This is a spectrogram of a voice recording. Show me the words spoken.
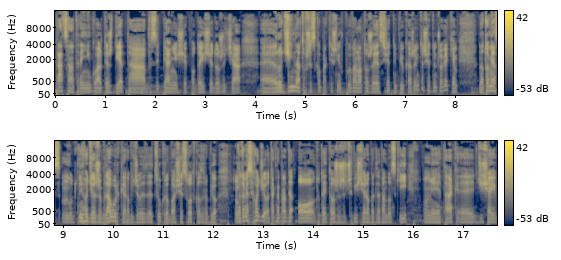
praca na treningu, ale też dieta, wysypianie się, podejście do życia, e, rodzina, to wszystko praktycznie wpływa na to, że jest świetnym piłkarzem i też świetnym człowiekiem. Natomiast tu nie chodzi, żeby laurkę robić, żeby cukru, bo się słodko zrobiło. Natomiast chodzi o tak naprawdę o tutaj to, że rzeczywiście Robert Lewandowski e, tak, e, dzisiaj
